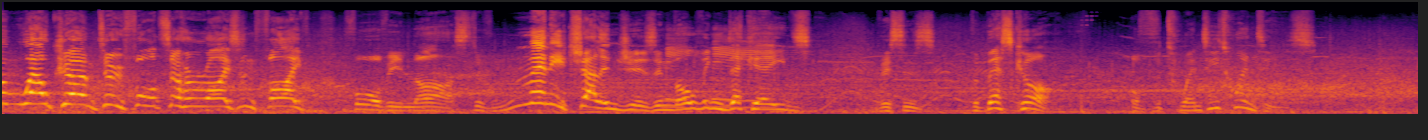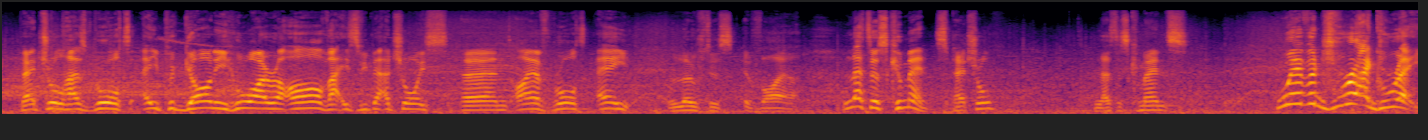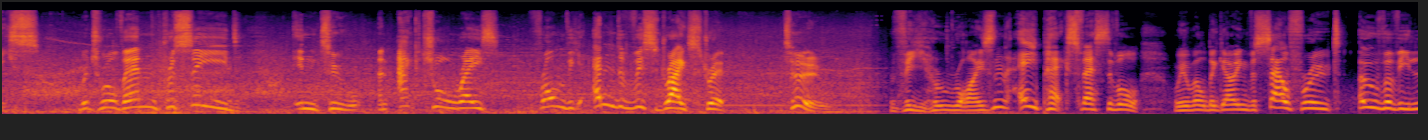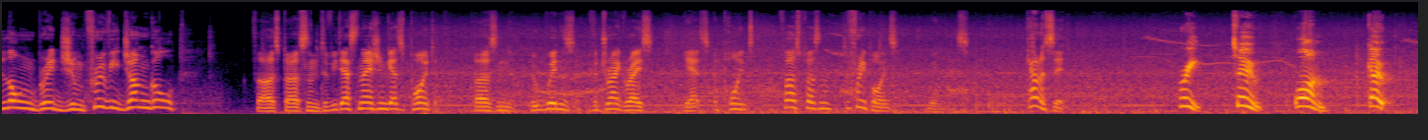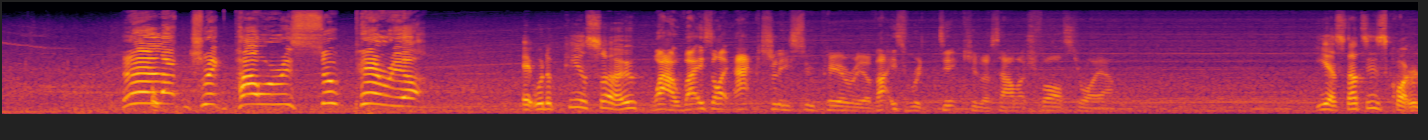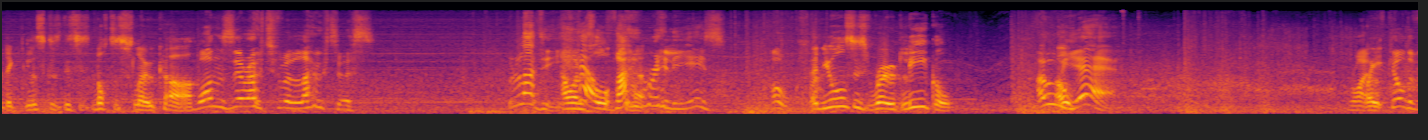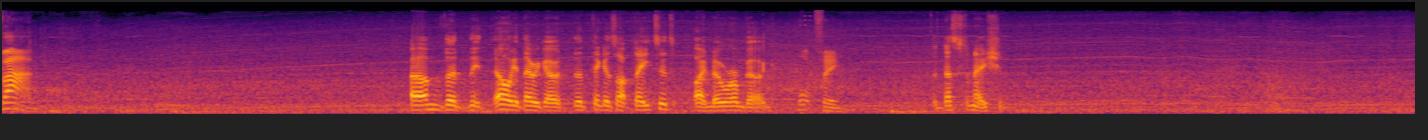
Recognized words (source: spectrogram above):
and welcome to Forza Horizon 5 for the last of many challenges involving decades. This is the best car of the 2020s. Petrol has brought a Pagani Huayra R, that is the better choice, and I have brought a Lotus Evija. Let us commence, Petrol. Let us commence with a drag race, which will then proceed into an actual race from the end of this drag strip to the Horizon Apex Festival. We will be going the south route over the long bridge and through the jungle. First person to the destination gets a point. Person who wins the drag race gets a point. First person to three points wins. Count us in. Three, two, one, go. Electric power is superior! It would appear so. Wow, that is like actually superior. That is ridiculous how much faster I am. Yes, that is quite ridiculous because this is not a slow car. 1 0 to the Lotus. Bloody How hell, that really is. Oh, crap. And yours is road legal. oh, oh. yeah. Right, Wait. I've killed a van. Um, the, the oh yeah, there we go. The thing is updated. I know where I'm going. What thing? The destination.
